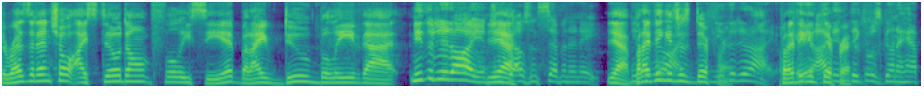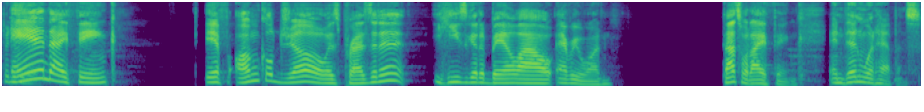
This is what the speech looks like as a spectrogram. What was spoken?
The residential, I still don't fully see it, but I do believe that. Neither did I in Yeah. 2007 and 8. Yeah, but Neither I think did it's just different. Neither did I. But I think okay? it's I didn't different. think it was going to happen either. And I think if Uncle Joe is president, he's going to bail out everyone. That's what I think. And then what happens?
